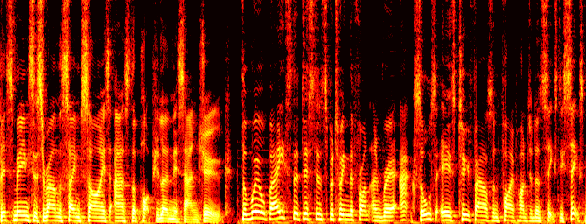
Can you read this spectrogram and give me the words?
This means it's around the same size as the popular Nissan Juke. The wheelbase, the distance between the front and rear axles is 2,566mm,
